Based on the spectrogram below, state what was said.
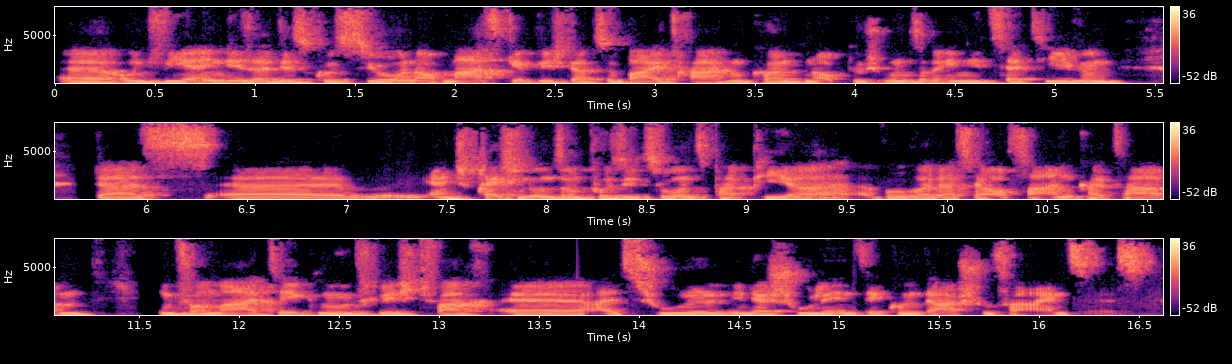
Äh, und wir in dieser Diskussion auch maßgeblich dazu beitragen konnten, auch durch unsere Initiativen, dass äh, entsprechend unserem Positionspapier, wo wir das ja auch verankert haben, Informatik nun Pflichtfach äh, als Schul in der Schule in Sekundarstufe 1 ist.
